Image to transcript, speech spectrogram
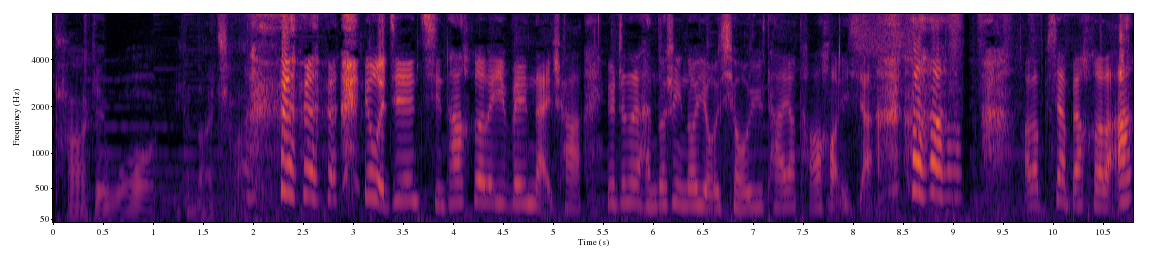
她给我一个奶茶。因为我今天请他喝了一杯奶茶，因为真的很多事情都有求于他，要讨好一下。好了，现在不要喝了啊。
